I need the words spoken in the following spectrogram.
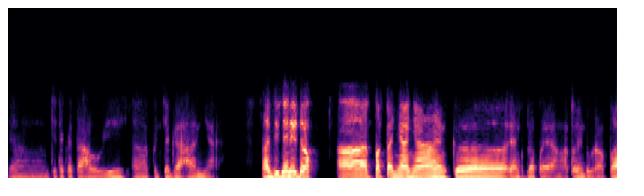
yang kita ketahui uh, pencegahannya. Selanjutnya nih dok, uh, pertanyaannya yang ke yang keberapa ya? Atau yang keberapa.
